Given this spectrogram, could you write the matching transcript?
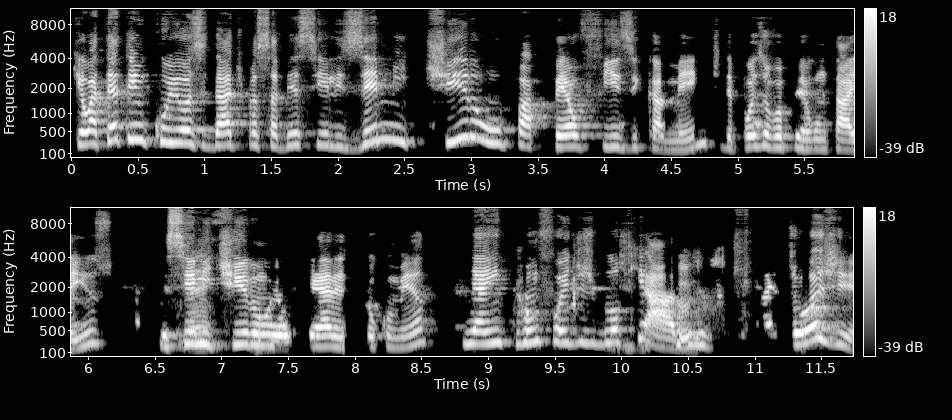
que eu até tenho curiosidade para saber se eles emitiram o papel fisicamente, depois eu vou perguntar isso, e se é. emitiram, eu quero esse documento, e aí então foi desbloqueado. Mas hoje,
